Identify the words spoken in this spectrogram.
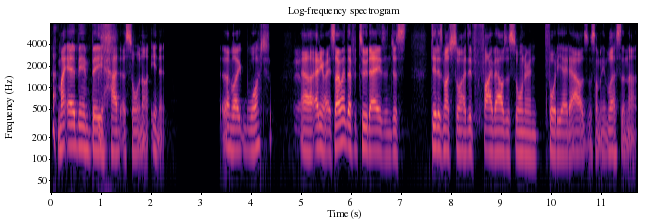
My Airbnb had a sauna in it. I'm like, what? Uh, anyway, so I went there for two days and just did as much sauna. I did five hours of sauna in 48 hours or something less than that.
